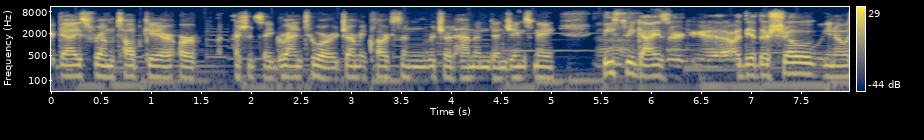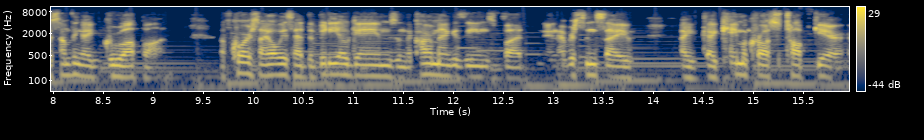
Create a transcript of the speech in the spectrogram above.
the guys from Top Gear, or I should say Grand Tour: Jeremy Clarkson, Richard Hammond, and James May. These Ah, three guys are, uh, their show. You know, is something I grew up on. Of course, I always had the video games and the car magazines, but and ever since I, I, I came across Top Gear,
